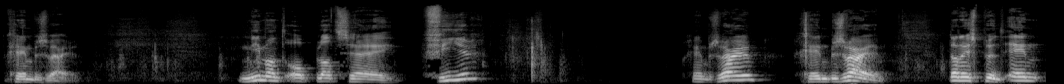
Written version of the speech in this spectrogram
Geen bezwaren. Niemand op bladzij 4. Geen bezwaren? Geen bezwaren. Dan is punt 1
